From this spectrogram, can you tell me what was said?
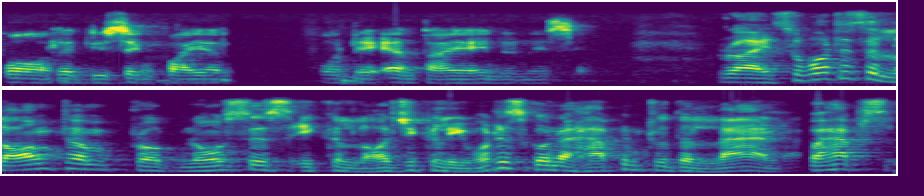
for reducing fire for the entire Indonesia. Right. So, what is the long term prognosis ecologically? What is going to happen to the land? Perhaps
